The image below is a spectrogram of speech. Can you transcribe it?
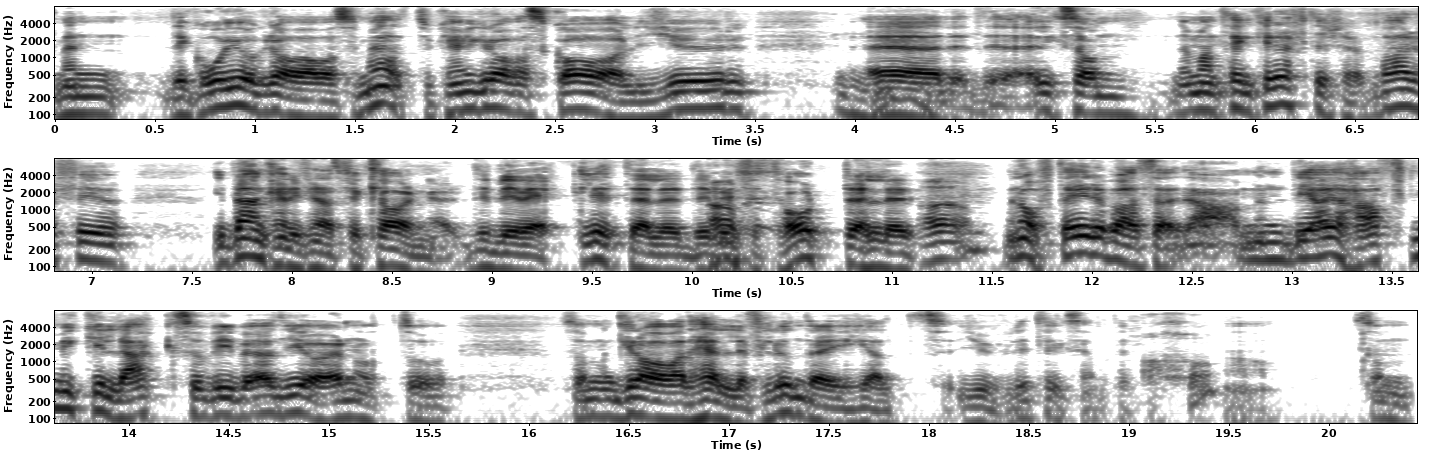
Men det går ju att grava vad som helst. Du kan ju grava skaldjur. Eh, det, det, liksom, när man tänker efter så här, varför... Ibland kan det finnas förklaringar. Det blev äckligt eller det blev för torrt. Eller, Ja, ja. Men ofta är det bara så här, ja men vi har ju haft mycket lax och vi behövde göra något. Och, som en gravad hälleflundra är helt ljuvlig till exempel. Ja. Som,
